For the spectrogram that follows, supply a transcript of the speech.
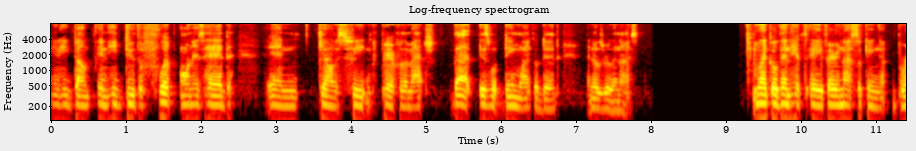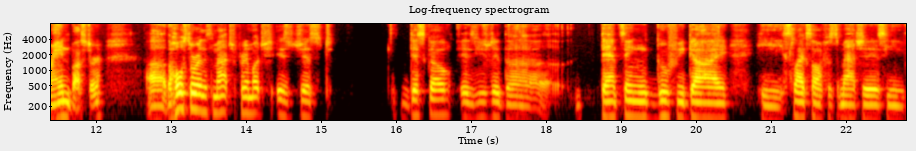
and he dump and he'd do the flip on his head and get on his feet and prepare for the match that is what Dean Malenko did, and it was really nice. Malenko then hits a very nice looking brain buster. Uh, the whole story of this match pretty much is just Disco is usually the dancing goofy guy. He slacks off his matches. He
